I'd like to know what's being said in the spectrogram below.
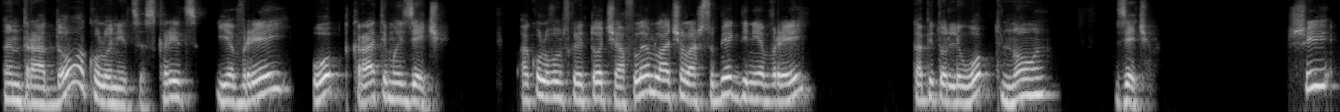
Într-a doua coloniță scrieți Evrei 8, cratimă 10. Acolo vom scrie tot ce aflăm la același subiect din Evrei, capitolele 8, 9, 10. Și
